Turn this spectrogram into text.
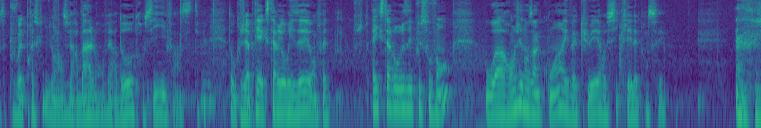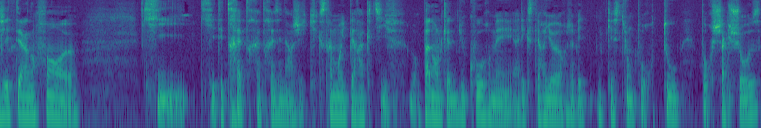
ça pouvait être presque une violence verbale envers d'autres aussi. Enfin, c'était- donc j'ai appris à extérioriser en fait, à extérioriser plus souvent ou à ranger dans un coin, évacuer, recycler les pensées. J'étais un enfant euh, qui, qui était très très très énergique, extrêmement hyperactif. Bon, pas dans le cadre du cours, mais à l'extérieur, j'avais une question pour tout, pour chaque chose.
